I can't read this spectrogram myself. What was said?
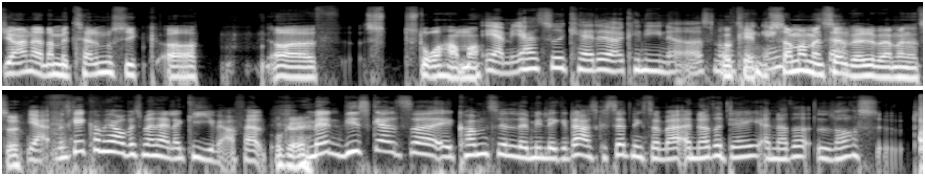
hjørne er der metalmusik og, og store hammer. Ja, men jeg har søde katte og kaniner og sådan nogle Okay, ting. Ikke? så må man selv vælge, hvad man er til. Ja, man skal ikke komme herover, hvis man har allergi i hvert fald. Okay. Men vi skal altså øh, komme til øh, min legendariske sætning, som er Another day, another lawsuit.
